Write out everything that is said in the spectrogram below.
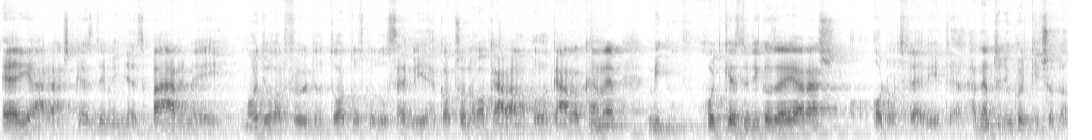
eljárást kezdeményez bármely magyar földön tartózkodó személlyel kapcsolatban, akár állampolgár, akár nem, mi, hogy kezdődik az eljárás? Adatfelvétel. Hát nem tudjuk, hogy kicsoda.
